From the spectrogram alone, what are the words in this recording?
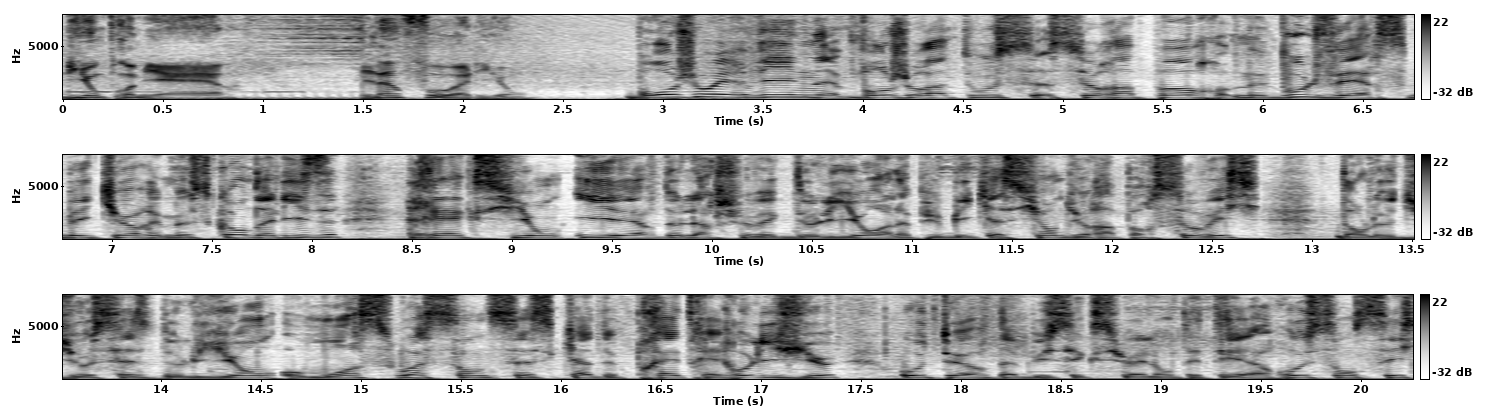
Lyon Première, l'info à Lyon. Bonjour Erwin, bonjour à tous. Ce rapport me bouleverse, m'écœure et me scandalise. Réaction hier de l'archevêque de Lyon à la publication du rapport Sauvé. Dans le diocèse de Lyon, au moins 76 cas de prêtres et religieux auteurs d'abus sexuels ont été recensés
